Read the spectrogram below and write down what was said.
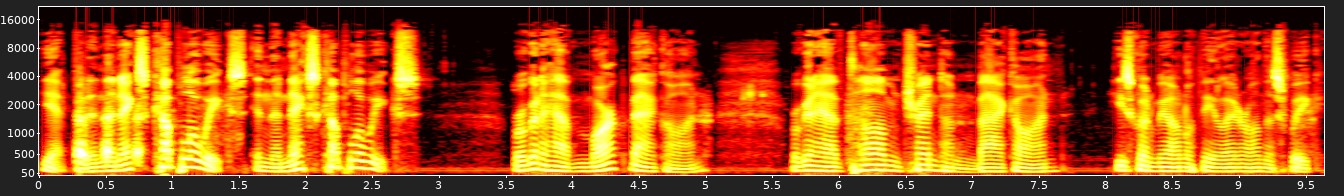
Yet, but in the next couple of weeks, in the next couple of weeks, we're going to have Mark back on. We're going to have Tom Trento back on. He's going to be on with me later on this week.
